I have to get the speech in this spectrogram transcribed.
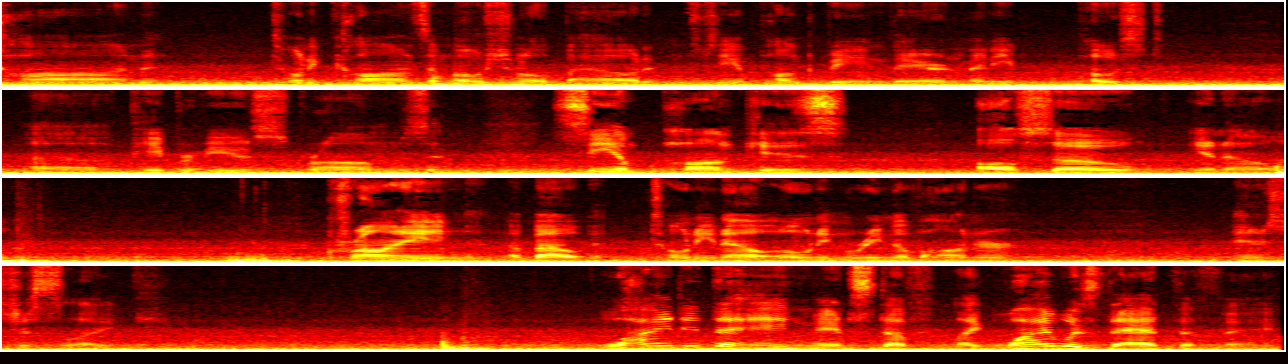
Khan Tony Khan's emotional about CM Punk being there and many post uh, pay per view scrums and CM Punk is also you know crying about Tony now owning Ring of Honor. And it's just like why did the hangman stuff like why was that the thing?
